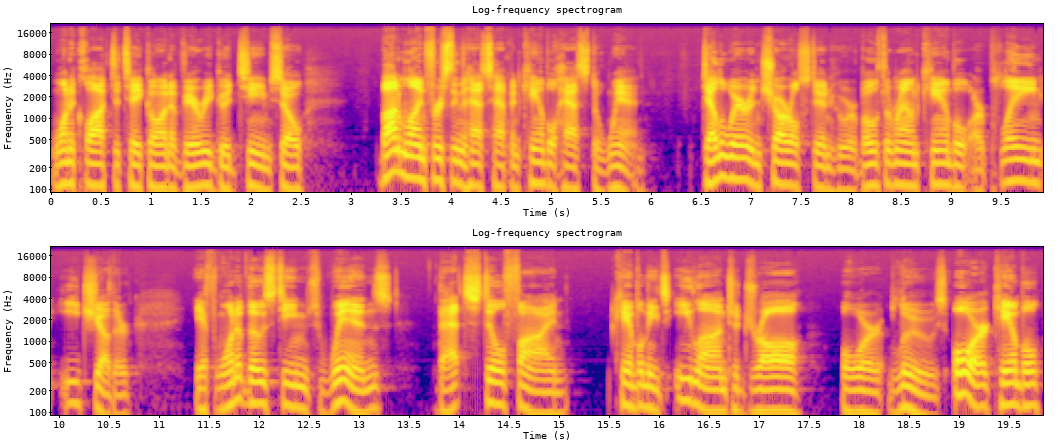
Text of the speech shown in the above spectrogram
one o'clock to take on a very good team. So, bottom line, first thing that has to happen Campbell has to win. Delaware and Charleston, who are both around Campbell, are playing each other. If one of those teams wins, that's still fine. Campbell needs Elon to draw or lose, or Campbell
